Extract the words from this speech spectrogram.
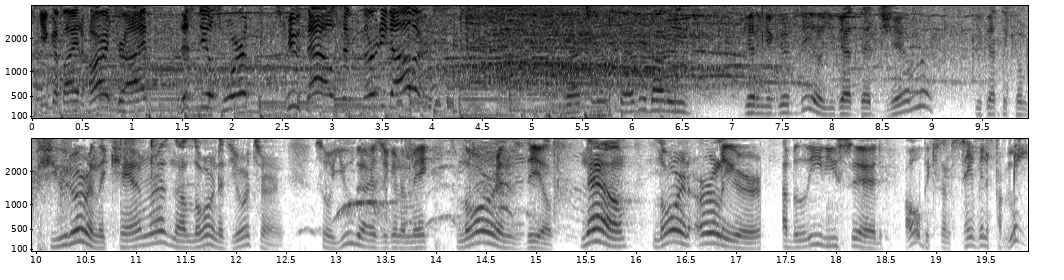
gigabyte hard drive. This deal's worth $2,030. Congratulations. Everybody's getting a good deal. You got that gym, you got the computer and the cameras. Now, Lauren, it's your turn. So you guys are going to make Lauren's deal. Now, Lauren, earlier, I believe you said, oh, because I'm saving it for me.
